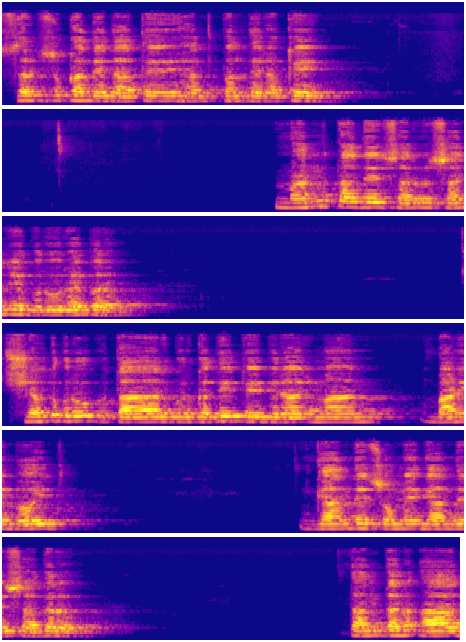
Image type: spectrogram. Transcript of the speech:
ਸਰਬ ਸੁੱਖਾਂ ਦੇ ਦਾਤੇ ਹੱਥ ਪਲ ਦੇ ਰੱਖੇ ਮਨਮਤਾ ਦੇ ਸਰਬ ਸਾਂਝੇ ਗੁਰੂ ਰਹਿਬਰ ਸ਼ਬਦ ਗੁਰੂ ਅਵਤਾਰ ਗੁਰਗੱਦੀ ਤੇ ਬਿਰਾਜਮਾਨ ਬਾਣੀ ਬੋਇਤ। ਗਿਆਨ ਦੇ ਸੋਮੇ, ਗਿਆਨ ਦੇ ਸਾਗਰ। ਤਨ ਤਨ ਆਦ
